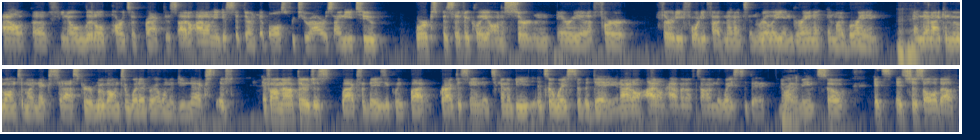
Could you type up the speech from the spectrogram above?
out of you know little parts of practice. I don't I don't need to sit there and hit balls for two hours. I need to work specifically on a certain area for 30, 45 minutes and really ingrain it in my brain. Mm-hmm. And then I can move on to my next task or move on to whatever I want to do next. If if I'm out there just lackadaisically practicing, it's going to be it's a waste of a day, and I don't I don't have enough time to waste a day. You know right. what I mean? So it's it's just all about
